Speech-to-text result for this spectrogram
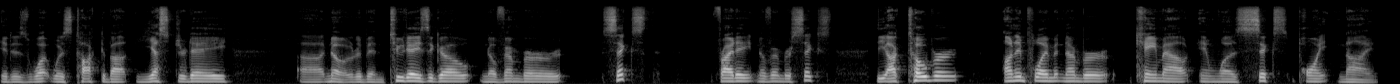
it is what was talked about yesterday. Uh, no, it would have been two days ago, November 6th, Friday, November 6th. The October unemployment number came out and was 6.9.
